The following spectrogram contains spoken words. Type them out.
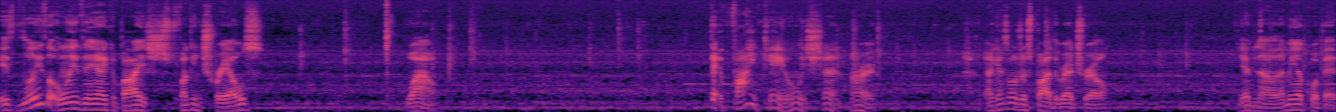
Is literally the only thing I could buy is fucking trails? Wow. That 5k, holy shit. Alright. I guess I'll just buy the red trail. Yep, no, let me equip it.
